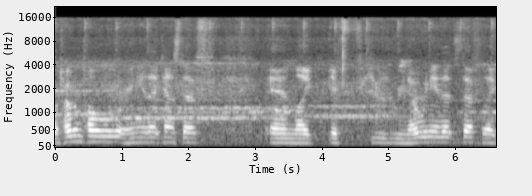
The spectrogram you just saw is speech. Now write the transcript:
a totem pole or any of that kind of stuff. And like if you know any of that stuff, like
